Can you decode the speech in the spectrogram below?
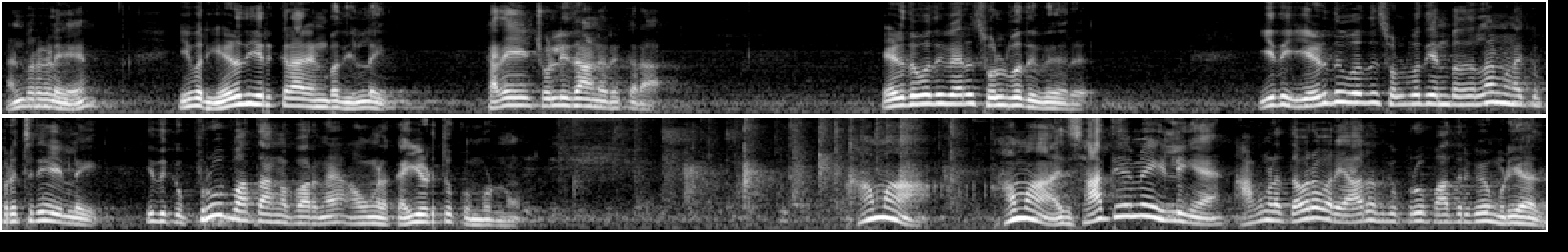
நண்பர்களே இவர் எழுதியிருக்கிறார் என்பது இல்லை. கதையை சொல்லிதான் இருக்கிறார். எழுதுவது வேறு சொல்வது வேறு. இது எழுதுவது சொல்வது என்பதெல்லாம் எனக்கு பிரச்சனையே இல்லை. இதுக்கு ப்ரூவ் பார்த்தாங்க பாருங்கள் அவங்கள கையெடுத்து கும்பிடணும். ஆமாம் ஆமாம் இது சாத்தியமே இல்லைங்க. அவங்கள தவிர வேறு யாரும் அதுக்கு ப்ரூவ் பார்த்துருக்கவே முடியாது.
